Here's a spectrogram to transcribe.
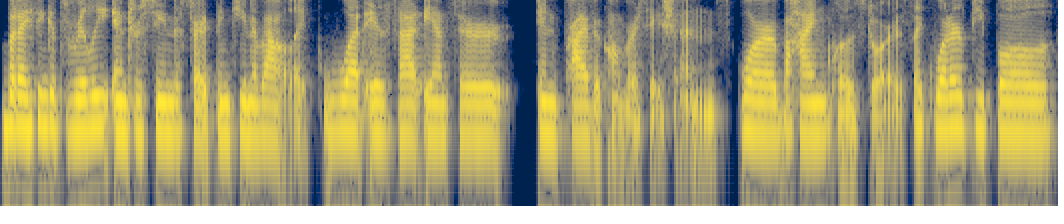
But I think it's really interesting to start thinking about like, what is that answer in private conversations or behind closed doors? Like, what are people.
